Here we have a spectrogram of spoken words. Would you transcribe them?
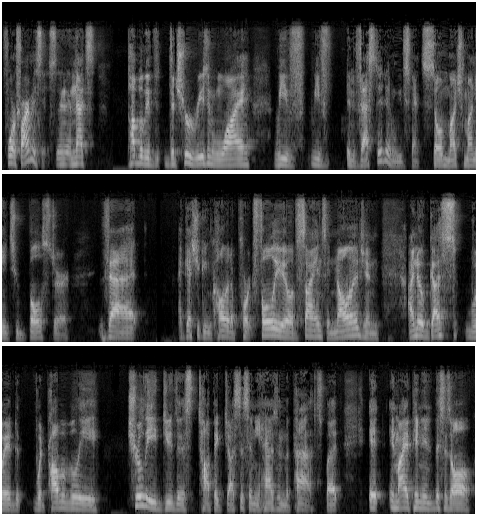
for pharmacists, and, and that's probably the, the true reason why we've we've invested and we've spent so much money to bolster that I guess you can call it a portfolio of science and knowledge. And I know Gus would would probably truly do this topic justice, and he has in the past. But it, in my opinion, this is all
